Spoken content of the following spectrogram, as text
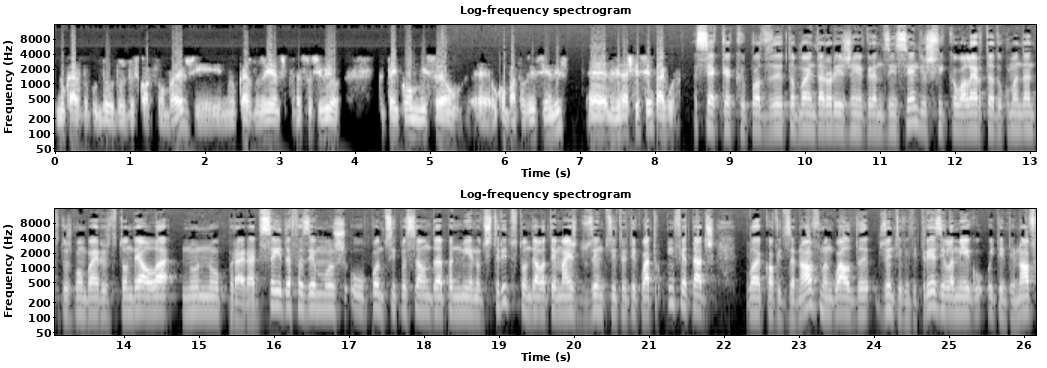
no caso do, do, dos corpos bombeiros e no caso dos agentes de proteção civil, que têm como missão o combate aos incêndios, eh, devido à escassez de água. A seca que pode também dar origem a grandes incêndios, fica o alerta do comandante dos bombeiros de Tondela, Nuno Pereira. De saída fazemos o ponto de situação da pandemia no distrito. Tondela tem mais de 234 infectados pela Covid-19, Mangual de 223 e Lamego 89.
